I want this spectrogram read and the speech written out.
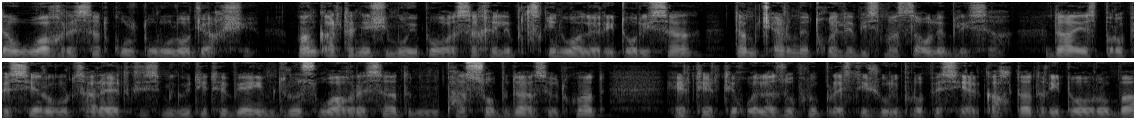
და უაღრესად კულტურულ ოჯახში. მან კართაგენში მოიპოვა სახელი ბრწყინვალე რიტორისა და მჭერმეტყველების მასწავლებლისა. და ეს პროფესია როგორც არაერთგზის მიგვითითებია იმ დროს უაღრესად ფასობდა ასე ვთქვათ ერთ-ერთი ყველაზე უფრო პრესტიჟული პროფესია გახდა რიტორობა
